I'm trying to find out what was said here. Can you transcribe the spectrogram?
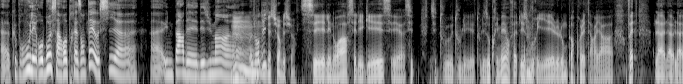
euh, que pour vous, les robots, ça représentait aussi euh, euh, une part des, des humains euh, Mmh, aujourd'hui. Bien sûr, bien sûr. C'est les noirs, c'est les gays, c'est c'est c'est tous tous les tous les opprimés en fait, les ouvriers, le lumper prolétariat. En fait, la la la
